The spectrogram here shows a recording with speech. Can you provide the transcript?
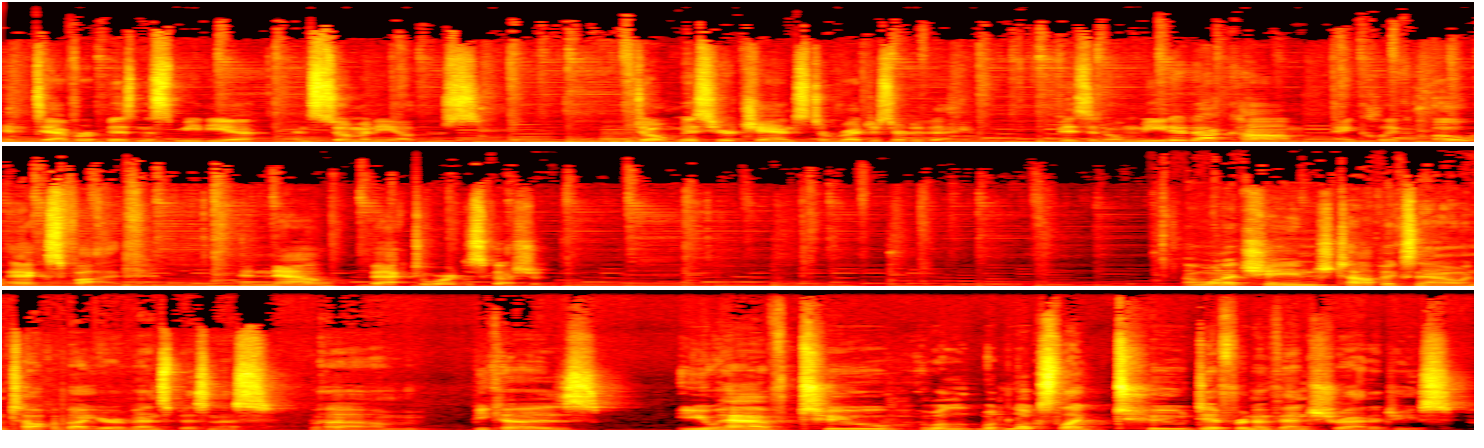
Endeavor Business Media, and so many others. Don't miss your chance to register today. Visit omeda.com and click OX5. And now, back to our discussion. I want to change topics now and talk about your events business okay. um, because you have two, what looks like two different event strategies.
